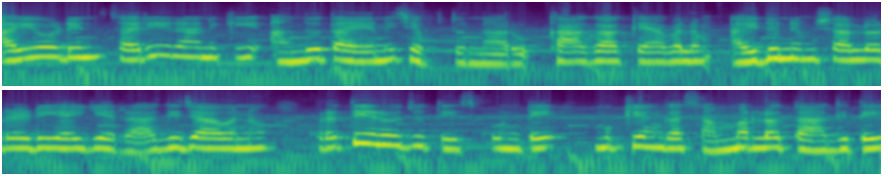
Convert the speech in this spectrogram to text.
అయోడిన్ శరీరానికి అందుతాయని చెబుతున్నారు. కాగా కేవలం ఐదు నిమిషాల్లో రెడీ అయ్యే రాగి జావను ప్రతిరోజు తీసుకుంటే ముఖ్యంగా సమ్మర్లో తాగితే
